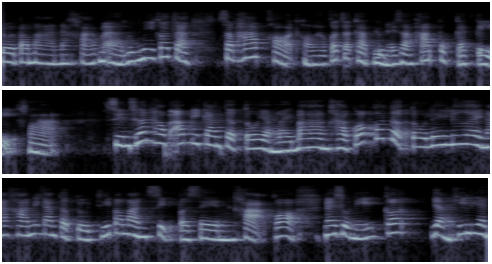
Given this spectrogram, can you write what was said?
โดยประมาณนะคะลูกหนี้ก็จะสภาพพอร์ตของเราก็จะกลับอยู่ในสภาพปกติค่ะ สินเชื่อ Top up มีการเติบโตอย่างไรบ้างค่ะ ก็ก็เติบโตเรื่อยๆนะคะ มีการเติบโตที่ประมาณ 10%ค่ะ ก็ในส่วนนี้ก็อย่างที่เรียน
